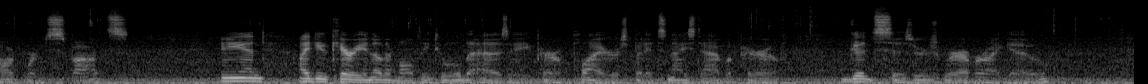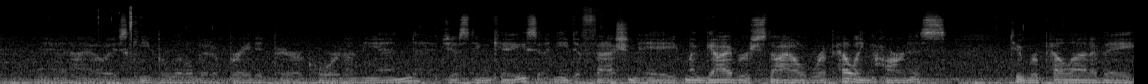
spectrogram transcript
awkward spots. And I do carry another multi-tool that has a pair of pliers but it's nice to have a pair of good scissors wherever I go and I always keep a little bit of braided paracord on the end just in case I need to fashion a MacGyver style rappelling harness to rappel out of a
